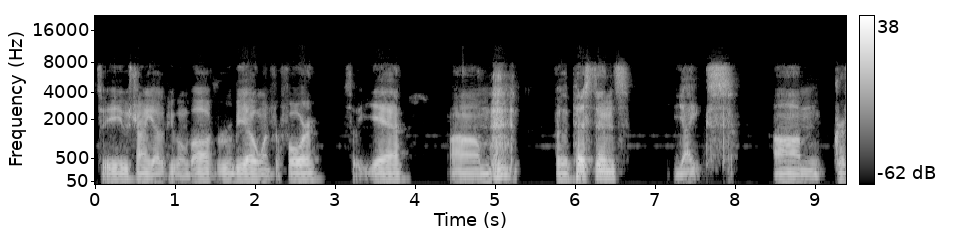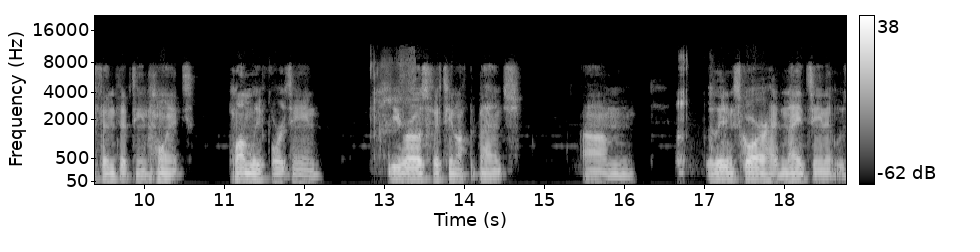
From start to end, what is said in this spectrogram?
So he was trying to get other people involved. Rubio, 1 for 4. So yeah. Um, for the Pistons, yikes. Um, Griffin, 15 points. Plumlee, 14. Heroes, 15 off the bench. Um, the leading scorer had 19. It was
